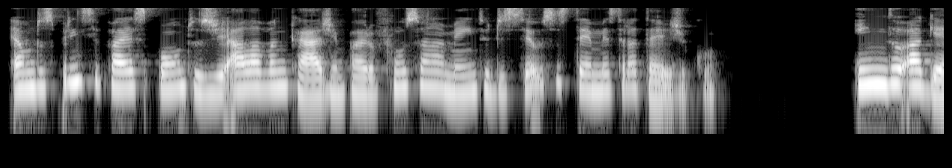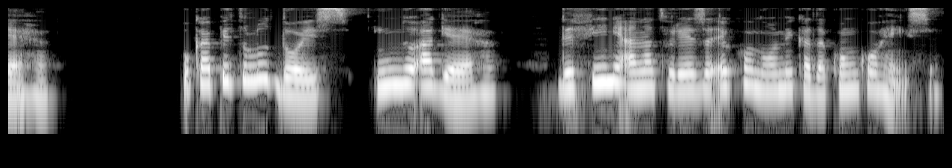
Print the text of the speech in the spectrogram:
é um dos principais pontos de alavancagem para o funcionamento de seu sistema estratégico. Indo à guerra. O capítulo 2, Indo à guerra, define a natureza econômica da concorrência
